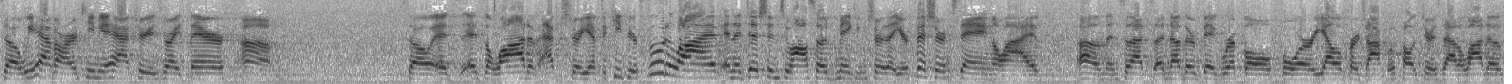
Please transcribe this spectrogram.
So we have our Artemia hatcheries right there. Um, so it's, it's a lot of extra. You have to keep your food alive in addition to also making sure that your fish are staying alive. Um, and so that's another big ripple for yellow perch aquaculture is that a lot of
